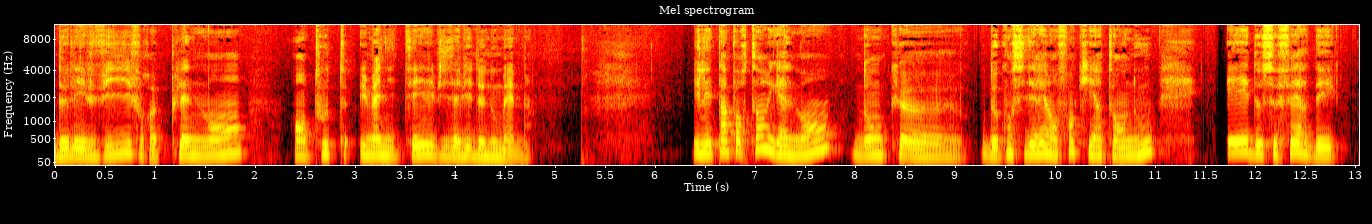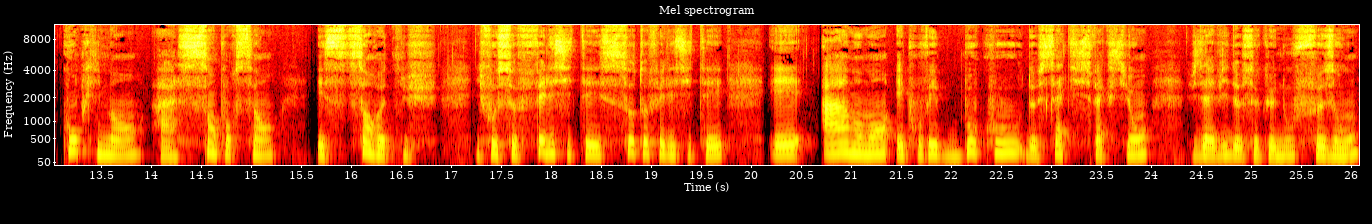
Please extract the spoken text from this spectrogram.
de les vivre pleinement en toute humanité vis-à-vis de nous-mêmes. Il est important également donc euh, de considérer l'enfant qui est en nous et de se faire des compliments à 100% et sans retenue. Il faut se féliciter, s'auto-féliciter et à un moment éprouver beaucoup de satisfaction vis-à-vis de ce que nous faisons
